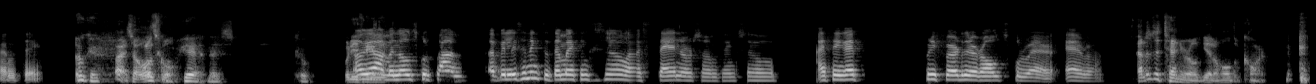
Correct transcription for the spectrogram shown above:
I would say. Okay. All right, so old school. Yeah. Nice. Cool. What do you Oh think? yeah, I'm an old school fan. I've been listening to them. I think so, I was ten or something. So I think I prefer their old school era. era. How does a 10 year old get a hold of Korn?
